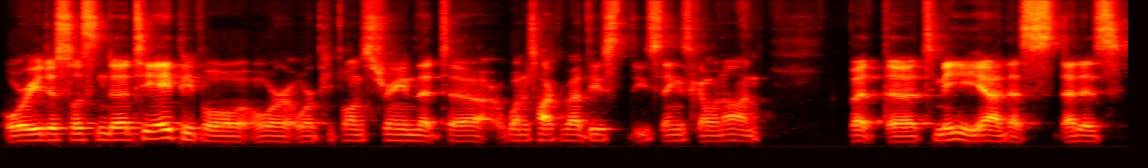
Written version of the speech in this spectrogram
Or you just listen to TA people or or people on stream that uh, want to talk about these these things going on. But uh, to me, yeah, that's that is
